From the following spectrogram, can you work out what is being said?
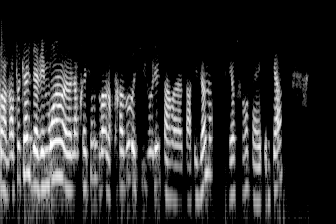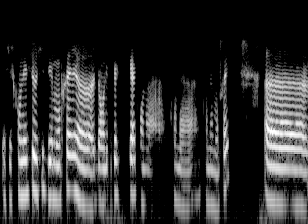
Enfin, en tout cas, elles avaient moins l'impression de voir leurs travaux aussi volés par par des hommes. D'ailleurs, souvent, ça a été le cas, et c'est ce qu'on essaie aussi de démontrer euh, dans les quelques cas qu'on a qu'on a qu'on a montré. Euh,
